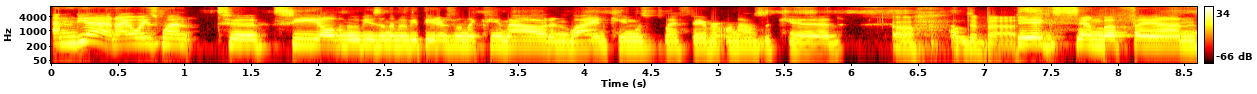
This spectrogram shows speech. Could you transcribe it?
and yeah, and I always went to see all the movies in the movie theaters when they came out, and Lion King was my favorite when I was a kid. Oh, I'm the best. Big Simba fan.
